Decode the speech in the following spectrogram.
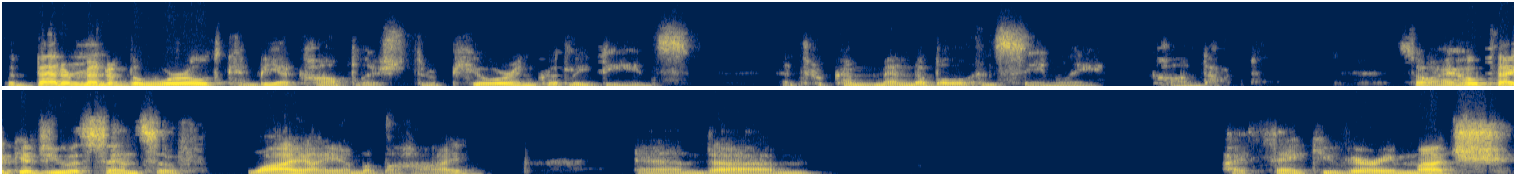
the betterment of the world can be accomplished through pure and goodly deeds and through commendable and seemly conduct. So I hope that gives you a sense of why I am a Baha'i. And um, I thank you very much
